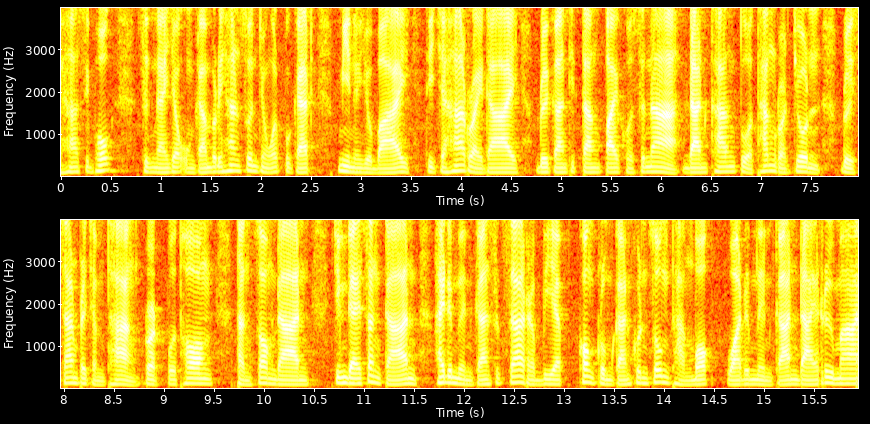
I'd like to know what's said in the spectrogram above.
2556 ซึ่งนายกองค์การบริหารส่วนจังหวัดภูเก็ตมีนโยบายที่จะห้ารายได้ โดยการติดตั้งป้ายโฆษณาด้านข้างตัวทั้งรถยนต์โดยสารประจำทางรถโปทองทั้งซ่องดาน จึงได้สั่งการให้ดำเนินการศึกษาระเบียบของกรมการขนส่งทางบกว่าดำเนินการได้หรือไม่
